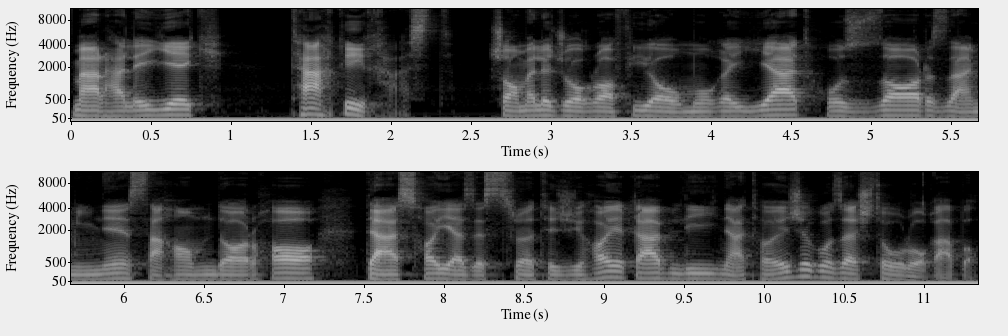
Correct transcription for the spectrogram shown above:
مرحله یک تحقیق هست. شامل جغرافیا و موقعیت، حضار، زمینه، سهامدارها، دستهایی از استراتژی های قبلی، نتایج گذشته و رقبا.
